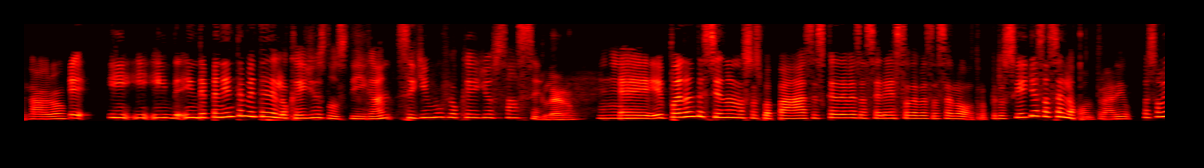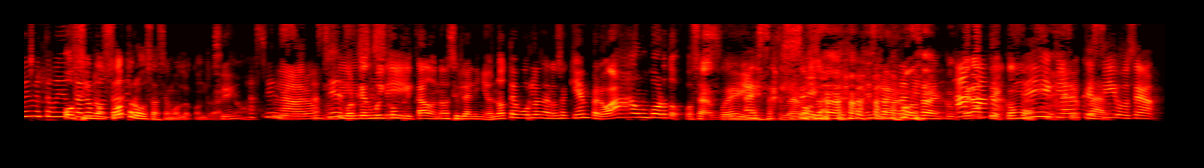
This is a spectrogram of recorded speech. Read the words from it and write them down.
Claro. Eh, y, y- inde- independientemente de lo que ellos nos digan, seguimos lo que ellos hacen. Claro. Ujú. Eh, pueden decirnos a nuestros papás, es que debes hacer esto, debes hacer lo otro. Pero si ellos hacen lo contrario, pues obviamente voy a O hacer si lo contrario. nosotros hacemos lo contrario. Así es. Claro, así sí. es. Porque es muy sí. complicado, ¿no? Decirle al niño, no te burles de no sé quién, pero ah, un gordo. O sea, Sí, güey. Exacto. claro. O sea, Exactamente. o sea, espérate, ¿cómo? Sí, claro que claro. sí. O sea,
